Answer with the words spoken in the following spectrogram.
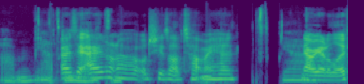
um, yeah. It's I would say be I don't know how old she is off the top of my head. Yeah. Now we gotta look.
